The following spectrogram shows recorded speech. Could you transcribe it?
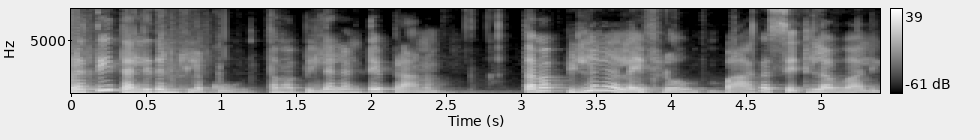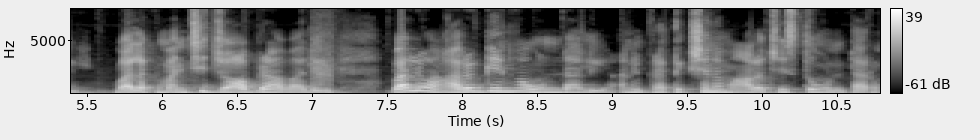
ప్రతి తల్లిదండ్రులకు తమ పిల్లలంటే ప్రాణం. తమ పిల్లల లైఫ్లో బాగా సెటిల్ అవ్వాలి వాళ్ళకు మంచి జాబ్ రావాలి వాళ్ళు ఆరోగ్యంగా ఉండాలి అని ప్రతిక్షణం ఆలోచిస్తూ ఉంటారు.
